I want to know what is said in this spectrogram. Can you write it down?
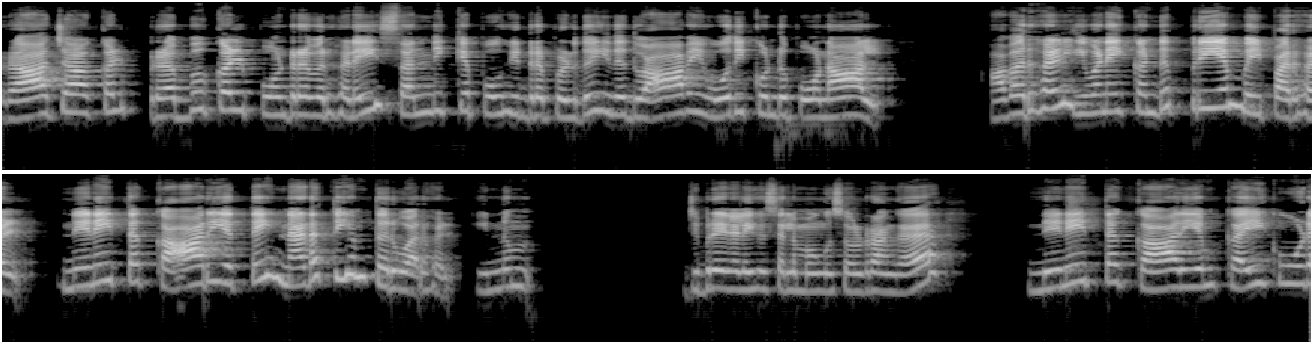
ராஜாக்கள் பிரபுக்கள் போன்றவர்களை சந்திக்க போகின்ற பொழுது இந்த துவாவை ஓதிக்கொண்டு போனால் அவர்கள் இவனை கண்டு பிரியம் வைப்பார்கள். நினைத்த காரியத்தை நடத்தியும் தருவார்கள். இன்னும் ஜிப்ரேல் அலிஹு செல்லம் அவங்க சொல்கிறாங்க நினைத்த காரியம் கைகூட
